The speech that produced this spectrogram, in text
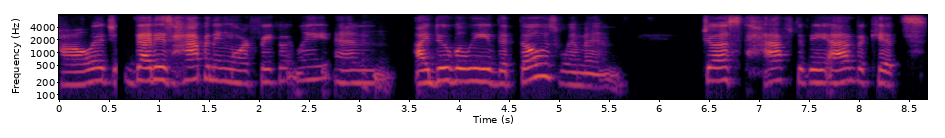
college. That is happening more frequently. And I do believe that those women just have to be advocates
